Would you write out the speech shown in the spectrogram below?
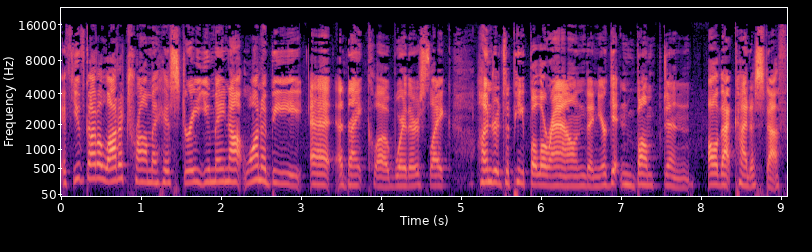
If you've got a lot of trauma history, you may not want to be at a nightclub where there's like hundreds of people around and you're getting bumped and all that kind of stuff.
